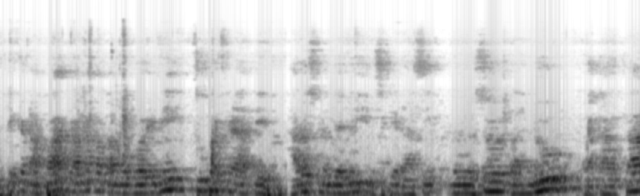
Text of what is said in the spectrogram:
petik. Kenapa? Karena Kota Bogor ini super kreatif, harus menjadi inspirasi menyusul Bandung, Jakarta,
